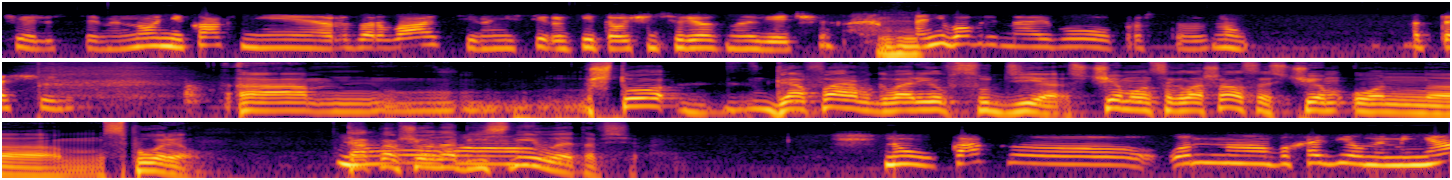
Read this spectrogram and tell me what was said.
челюстями, но никак не разорвать и нанести какие-то очень серьезные вещи. Угу. Они вовремя его просто, ну, оттащили. А, что Гафаров говорил в суде? С чем он соглашался, с чем он спорил? Как Но... вообще он объяснил это все? Ну, как э, он э, выходил на меня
